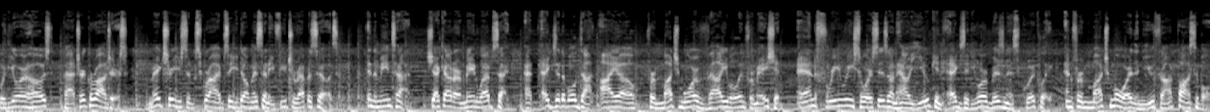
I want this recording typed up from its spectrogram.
with your host, Patrick Rogers. Make sure you subscribe so you don't miss any future episodes. In the meantime, check out our main website at exitable.io for much more valuable information and free resources on how you can exit your business quickly and for much more than you thought possible.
